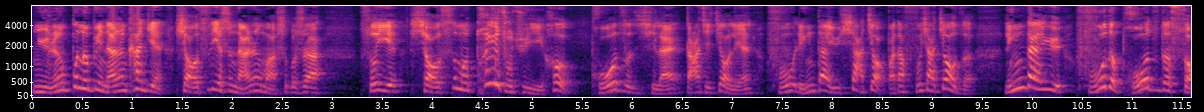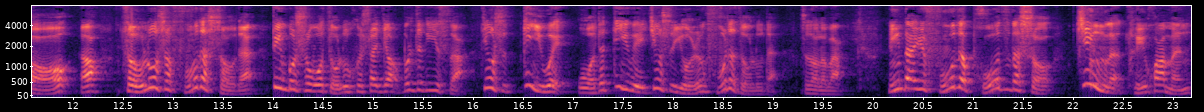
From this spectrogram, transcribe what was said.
女人不能被男人看见，小厮也是男人嘛，是不是？所以小厮们退出去以后，婆子起来打起轿帘，扶林黛玉下轿，把她扶下轿子。林黛玉扶着婆子的手啊，走路是扶着手的，并不是我走路会摔跤，不是这个意思啊，就是地位，我的地位就是有人扶着走路的，知道了吧？林黛玉扶着婆子的手进了垂花门，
